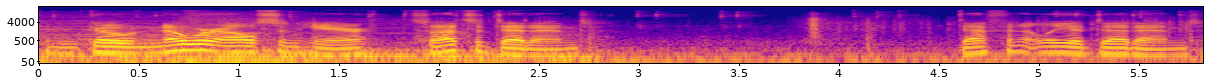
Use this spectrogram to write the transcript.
Can go nowhere else in here. So that's a dead end. Definitely a dead end.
